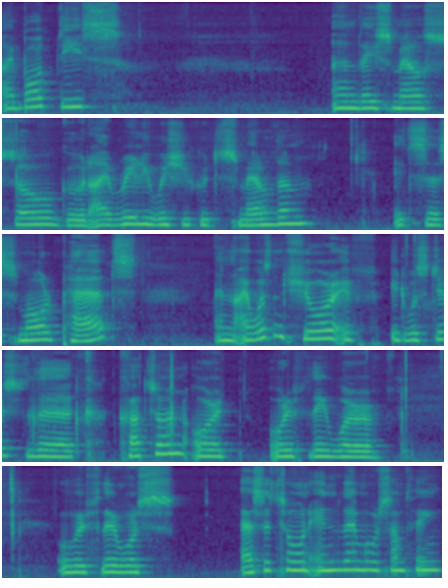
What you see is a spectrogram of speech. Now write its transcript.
I bought these and they smell so good. I really wish you could smell them. It's uh, small pads and I wasn't sure if it was just the cotton or or if they were or if there was acetone in them or something.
